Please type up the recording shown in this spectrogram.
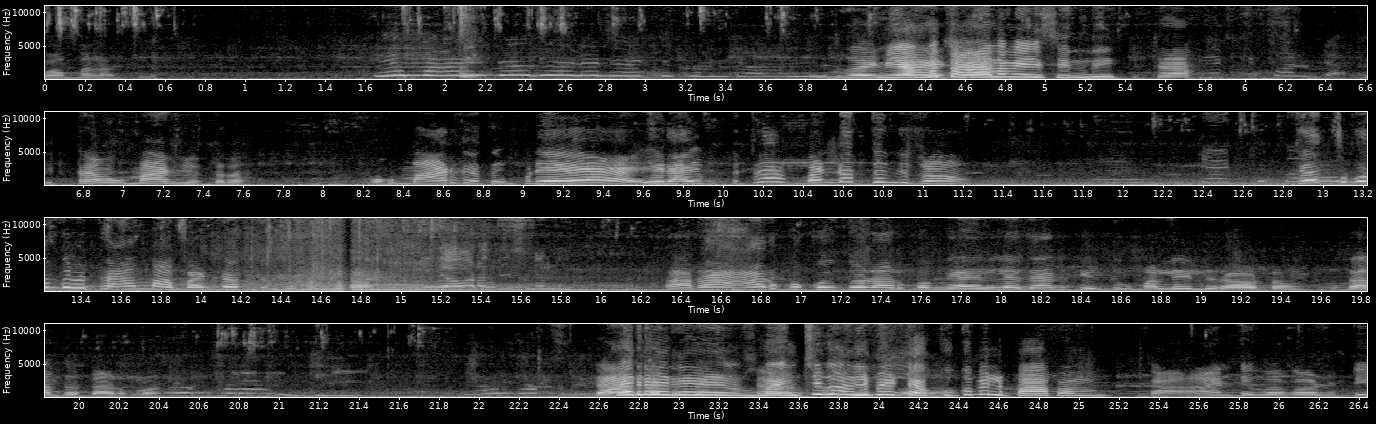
బొమ్మలు అట్లా. మీ అమ్మ తాళం వేసింది. ఇట్రా. ఒక మాట చెప్తారా. ఒక మాట చెప్తా. ఇప్పుడే ఇట్రా బండి వస్తుంది ఇట్రా తెచ్చుకుంది ఇట్రా అమ్మ బండి వస్తుంది రా ఆడుకో కొద్దిగా ఆడుకో. ఇంకా వెళ్ళేదానికి ఎందుకు మళ్ళీ వెళ్ళి రావటం? దాంతో ఆడుకో. మంచిగా వదిలిపెట్టా. కుక్క పిల్ల పాపం. ఆంటీ ఒకటి టీ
